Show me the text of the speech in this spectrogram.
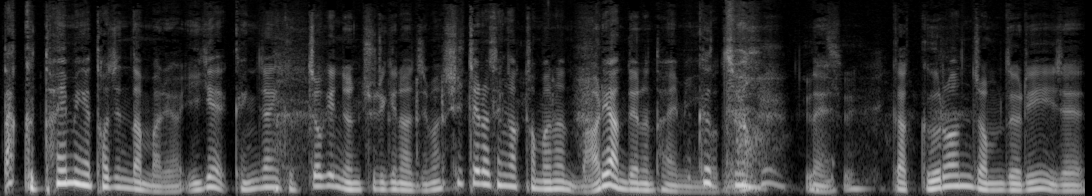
딱그 타이밍에 터진단 말이에요. 이게 굉장히 극적인 연출이긴 하지만 실제로 생각하면은 말이 안 되는 타이밍이거든요. 그쵸. 네. 그러니까 그런 점들이 이제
